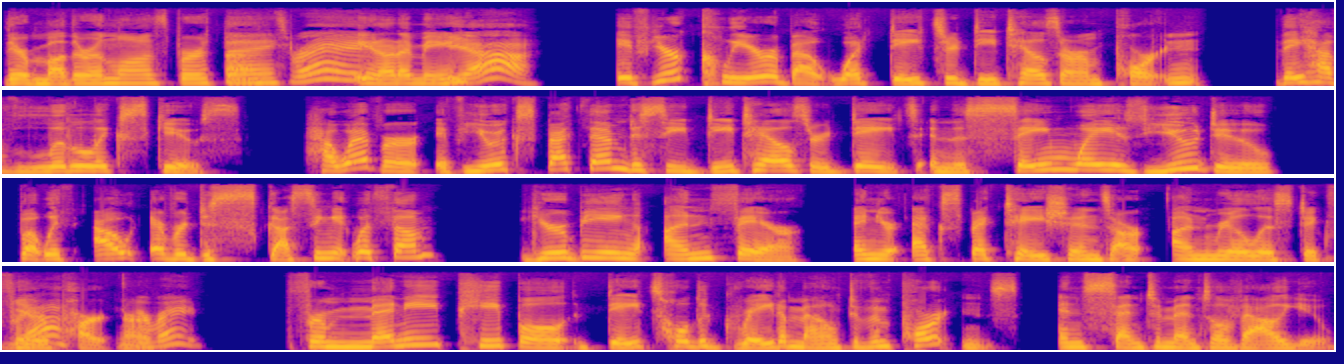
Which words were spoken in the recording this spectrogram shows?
their mother in law's birthday. that's right. You know what I mean? Yeah. If you're clear about what dates or details are important, they have little excuse. However, if you expect them to see details or dates in the same way as you do, but without ever discussing it with them, you're being unfair and your expectations are unrealistic for your partner. You're right. For many people, dates hold a great amount of importance and sentimental value.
